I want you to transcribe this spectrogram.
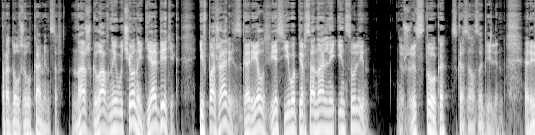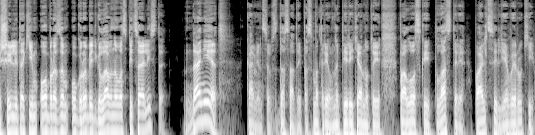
продолжил Каменцев, наш главный ученый диабетик, и в пожаре сгорел весь его персональный инсулин. Жестоко, сказал Забелин. Решили таким образом угробить главного специалиста? Да нет, Каменцев с досадой посмотрел на перетянутые полоской пластыря пальцы левой руки.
